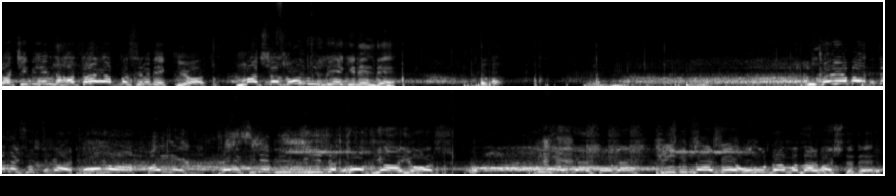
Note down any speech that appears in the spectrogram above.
rakibinin hata yapmasını bekliyor. Maçta son düzlüğe girildi. Kaleye baktı ve şut çıkarttı. Oba hayret. Kalesine büyük bir de top yağıyor. Bu golden sonra tribünlerde homurdanmalar başladı.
